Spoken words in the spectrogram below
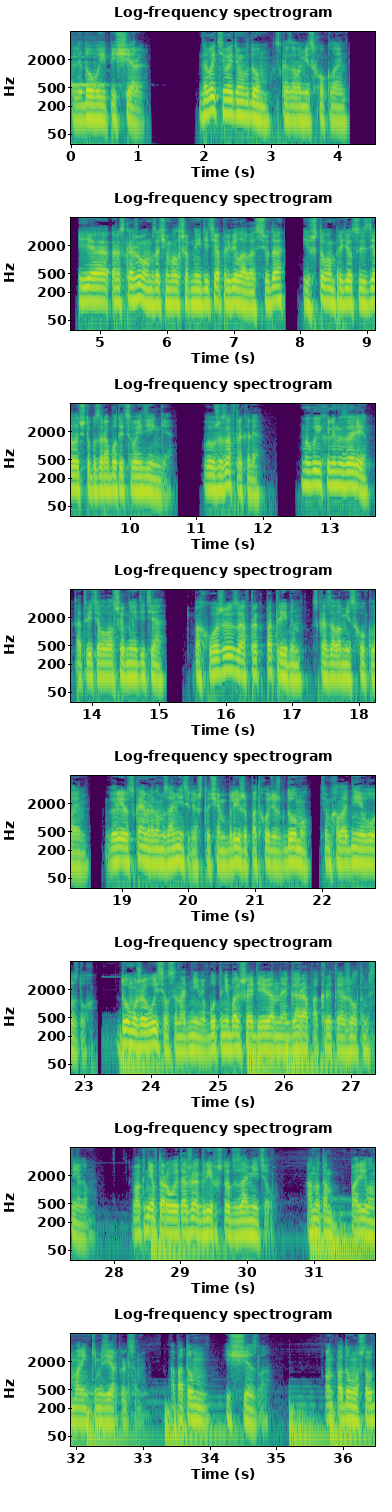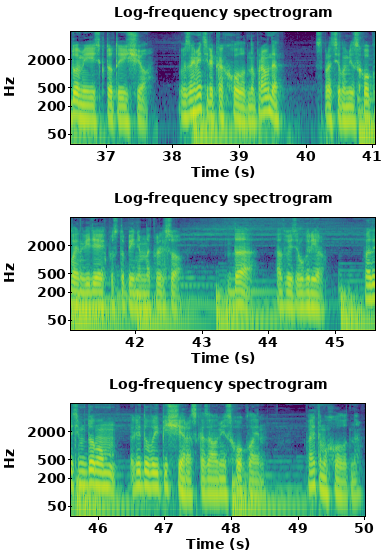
Ледовые пещеры. «Давайте войдем в дом», – сказала мисс Хоклайн. «И я расскажу вам, зачем волшебное дитя привела вас сюда и что вам придется сделать, чтобы заработать свои деньги. Вы уже завтракали?» «Мы выехали на заре», – ответило волшебное дитя. «Похоже, завтрак потребен», – сказала мисс Хуклайн. Грир с Камероном заметили, что чем ближе подходишь к дому, тем холоднее воздух. Дом уже высился над ними, будто небольшая деревянная гора, покрытая желтым снегом. В окне второго этажа Грир что-то заметил. Оно там парило маленьким зеркальцем, а потом исчезло. Он подумал, что в доме есть кто-то еще. «Вы заметили, как холодно, правда?» – спросила мисс Хоклайн, ведя их по ступеням на крыльцо. «Да», – ответил Грир. «Под этим домом ледовая пещера», – сказала мисс Хоклайн. «Поэтому холодно».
